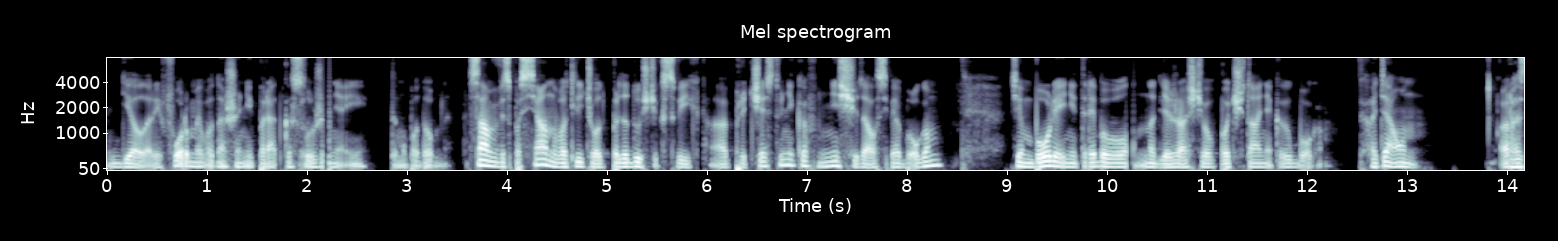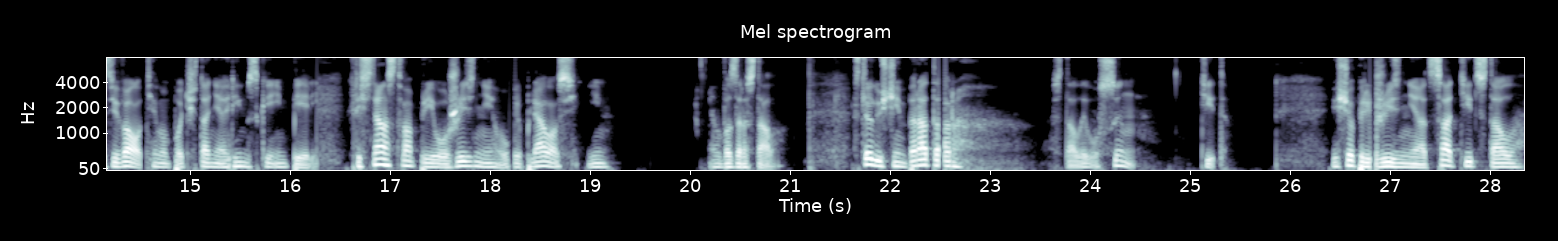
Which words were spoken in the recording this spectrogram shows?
делал реформы в отношении порядка служения и тому подобное. Сам Веспасиан, в отличие от предыдущих своих а, предшественников, не считал себя богом, тем более не требовал надлежащего почитания как бога. Хотя он развивал тему почитания Римской империи. Христианство при его жизни укреплялось и возрастала. Следующий император стал его сын Тит. Еще при жизни отца Тит стал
